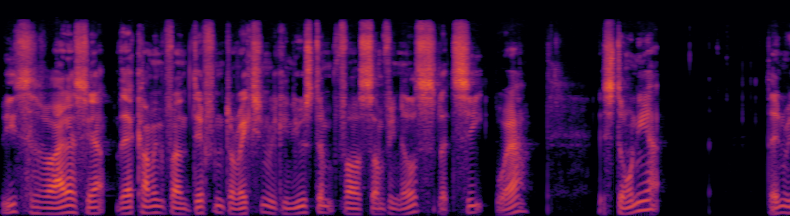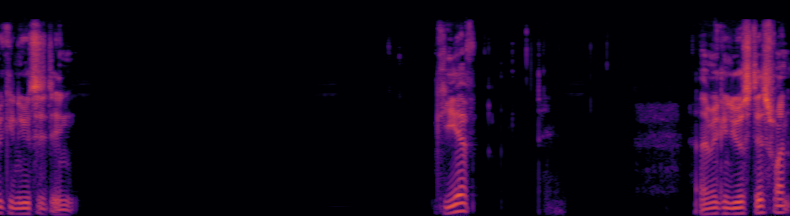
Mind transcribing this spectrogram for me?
these fighters here, they're coming from different direction. We can use them for something else. Let's see where. Estonia. Then we can use it in Kiev. And then we can use this one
